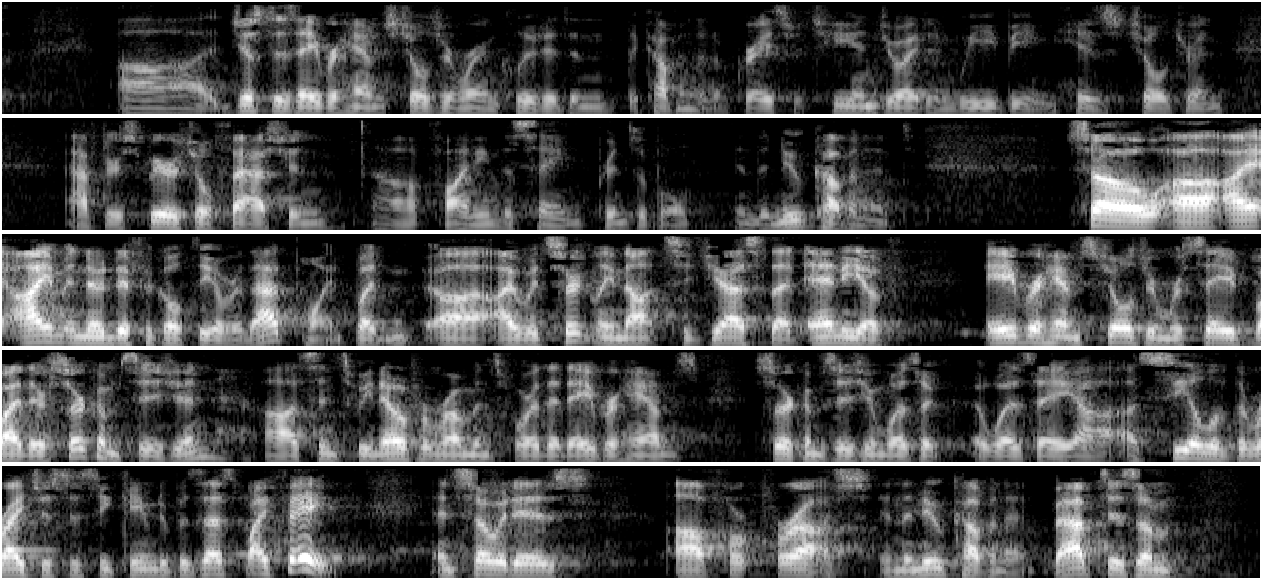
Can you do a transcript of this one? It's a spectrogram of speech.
Uh, just as Abraham's children were included in the covenant of grace, which he enjoyed, and we, being his children, after spiritual fashion, uh, finding the same principle in the new covenant. So uh, I, am in no difficulty over that point, but uh, I would certainly not suggest that any of Abraham's children were saved by their circumcision, uh, since we know from Romans 4 that Abraham's circumcision was a was a, a seal of the righteousness he came to possess by faith, and so it is uh, for, for us in the new covenant. Baptism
